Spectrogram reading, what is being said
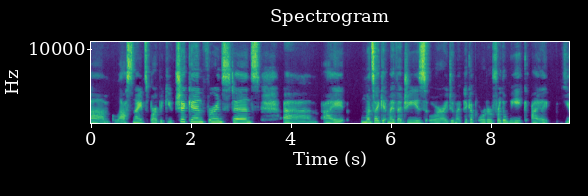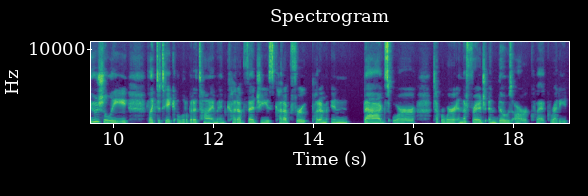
um, last night's barbecue chicken, for instance. Um, I once I get my veggies or I do my pickup order for the week, I usually like to take a little bit of time and cut up veggies, cut up fruit, put them in bags or Tupperware in the fridge, and those are quick, ready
